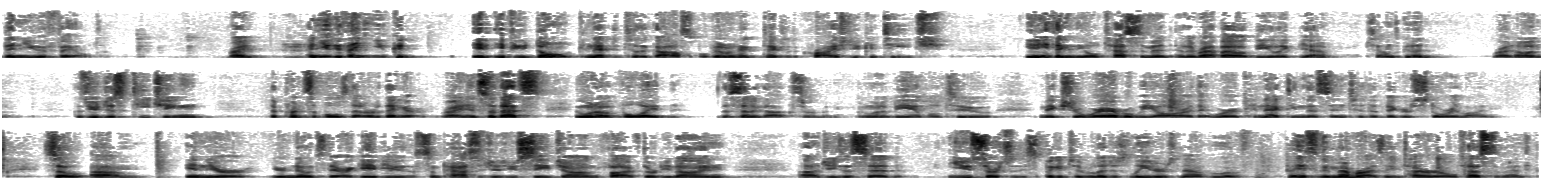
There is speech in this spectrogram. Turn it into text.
then you have failed. Right? And you can think you could if you don't connect it to the gospel, if you don't connect it to Christ, you could teach anything in the Old Testament and the rabbi would be like, yeah, sounds good. Right on because you're just teaching the principles that are there, right? And so that's we want to avoid the synagogue sermon. We want to be able to make sure wherever we are that we're connecting this into the bigger storyline. So um, in your your notes there, I gave you some passages. You see John five thirty nine. Uh, Jesus said, "You search." Speaking to religious leaders now who have basically memorized the entire Old Testament.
